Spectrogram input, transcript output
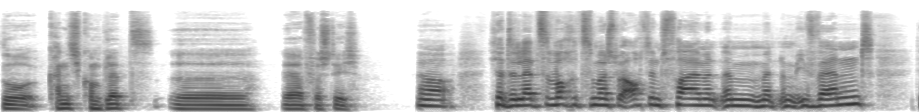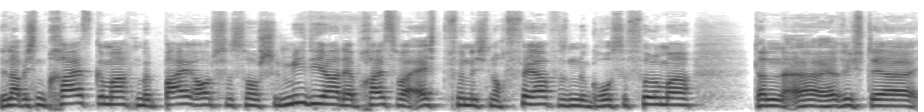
So, kann ich komplett, äh, ja, verstehe ich. Ja, ich hatte letzte Woche zum Beispiel auch den Fall mit einem mit einem Event. Den habe ich einen Preis gemacht mit Buyout für Social Media. Der Preis war echt, finde ich, noch fair für so eine große Firma. Dann äh, rief der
